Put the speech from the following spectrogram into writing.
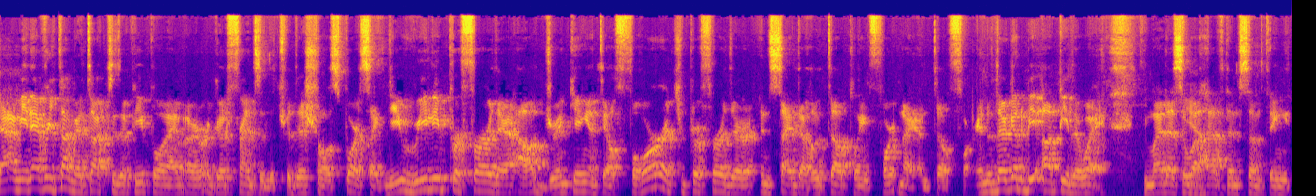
I mean, every time I talk to the people I are good friends in the traditional sports, like, do you really prefer they're out drinking until four, or do you prefer they're inside the hotel playing Fortnite until four? And they're going to be up either way. You might as well yeah. have them something.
